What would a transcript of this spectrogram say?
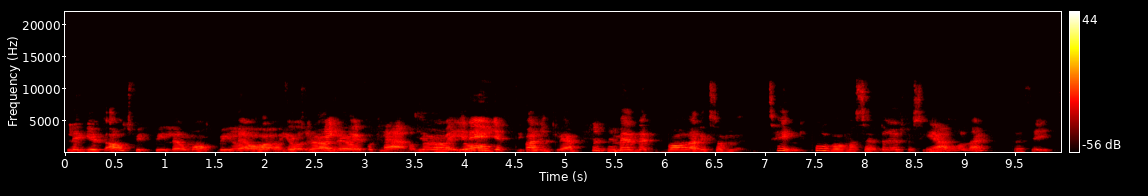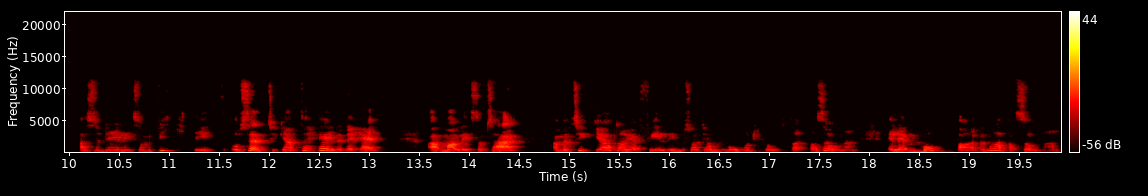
lägga ut outfitbilder och matbilder och ha Ja, perfekt ja, det flöde och ju för kläder Ja, är ja, det ju jättekul. Verkligen. Men bara liksom tänk på vad man sänder ut för signaler. Precis. Alltså det är liksom viktigt. Och sen tycker jag inte heller det är rätt att man liksom så här. Ja men tycker jag att någon gör fel, det är inte så att jag mordhotar personen. Eller mobbar den här personen.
